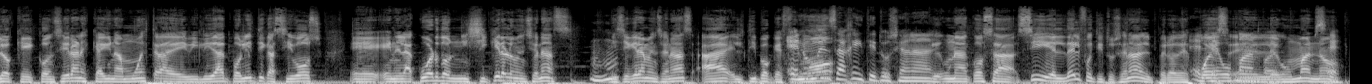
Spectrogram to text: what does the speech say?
lo que consideran es que hay una muestra de debilidad política si vos eh, en el acuerdo ni siquiera lo mencionás, ni siquiera mencionás a el tipo que En un firmó mensaje institucional. una cosa, sí, el de él fue institucional, pero después el de Guzmán, Guzmán, pues. no. Sí.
